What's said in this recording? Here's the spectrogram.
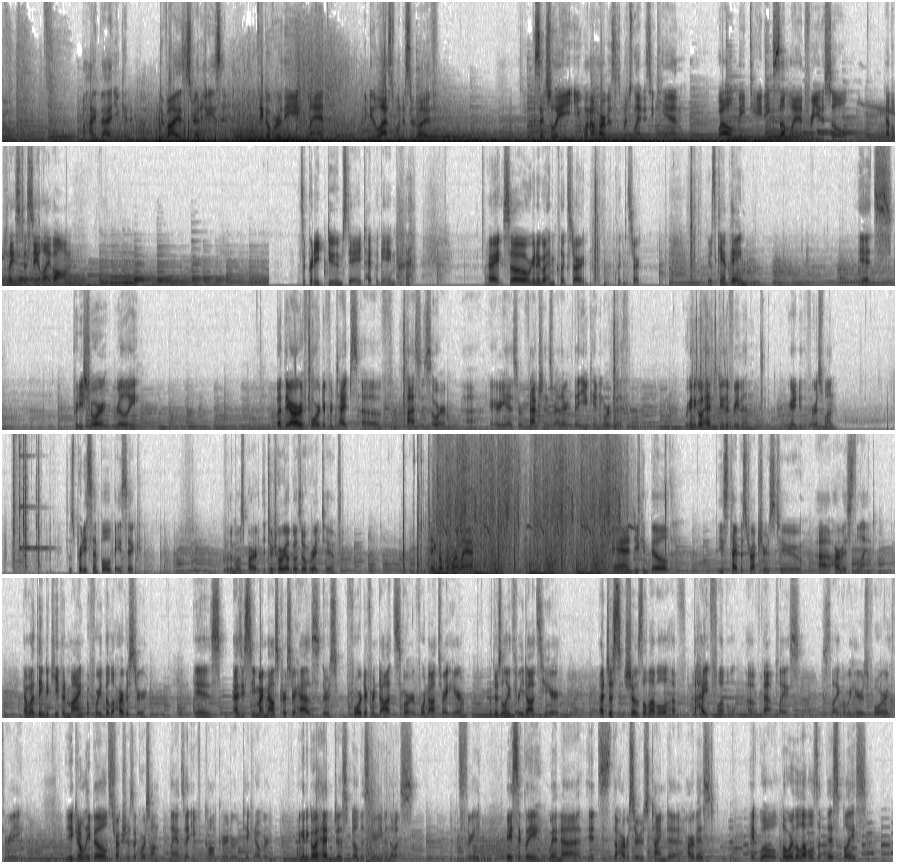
behind that you can devise strategies and take over the land and be the last one to survive. Essentially, you want to harvest as much land as you can while maintaining some land for you to still have a place to stay alive on. It's a pretty doomsday type of game. Alright, so we're gonna go ahead and click start. Click to start. Here's the campaign. It's pretty short, really. But there are four different types of classes or uh, areas, or factions rather, that you can work with. We're going to go ahead and do the Freeman. We're going to do the first one. So it's pretty simple, basic, for the most part. The tutorial goes over it too. You take over more land, and you can build these type of structures to uh, harvest the land. Now one thing to keep in mind before you build a harvester is, as you see my mouse cursor has, there's four different dots, or four dots right here, but there's only three dots here. That just shows the level of, the height level of that place. It's like over here is four, three. And you can only build structures, of course, on lands that you've conquered or taken over. I'm going to go ahead and just build this here, even though it's it's three. Basically, when uh, it's the harvester's time to harvest, it will lower the levels of this place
